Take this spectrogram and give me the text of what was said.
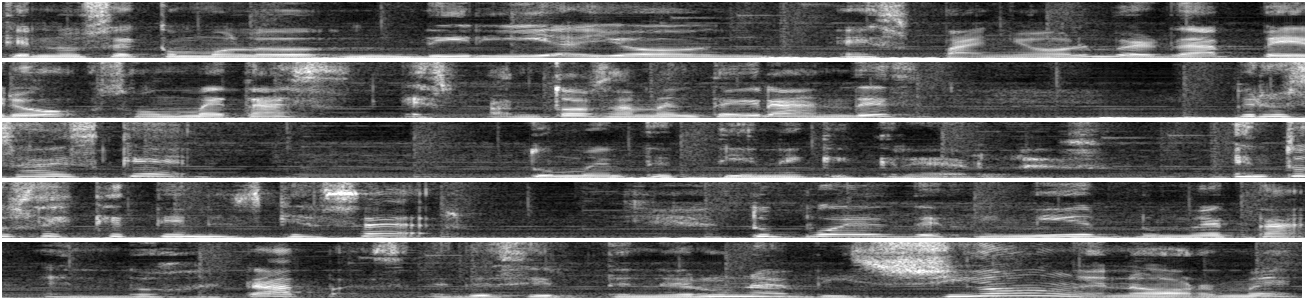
que no sé cómo lo diría yo en español, ¿verdad? Pero son metas espantosamente grandes. Pero ¿sabes qué? Tu mente tiene que creerlas. Entonces, ¿qué tienes que hacer? Tú puedes definir tu meta en dos etapas, es decir, tener una visión enorme,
